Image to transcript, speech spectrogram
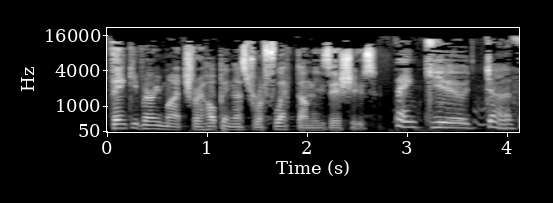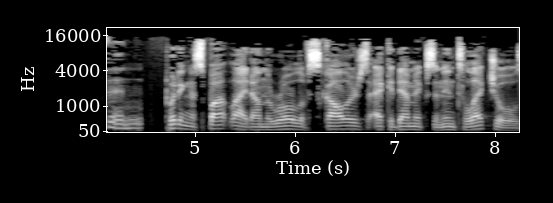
thank you very much for helping us reflect on these issues. Thank you, Jonathan putting a spotlight on the role of scholars, academics, and intellectuals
